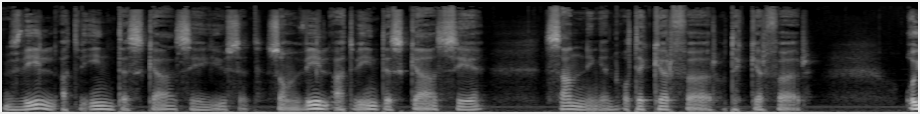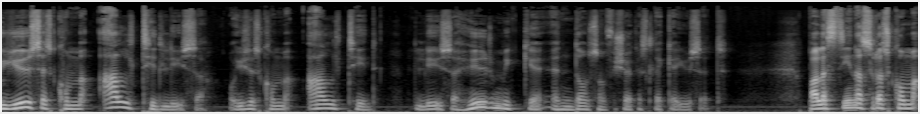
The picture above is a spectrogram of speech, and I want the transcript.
vill att vi inte ska se ljuset. Som vill att vi inte ska se sanningen och täcker för och täcker för. Och ljuset kommer alltid lysa. Och ljuset kommer alltid lysa hur mycket än de som försöker släcka ljuset. Palestinas röst kommer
